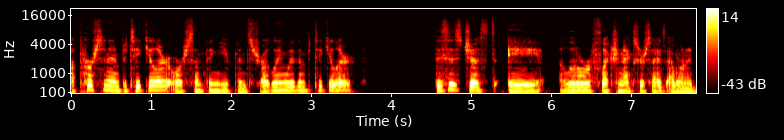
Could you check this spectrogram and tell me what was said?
a person in particular or something you've been struggling with in particular, this is just a, a little reflection exercise I want to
